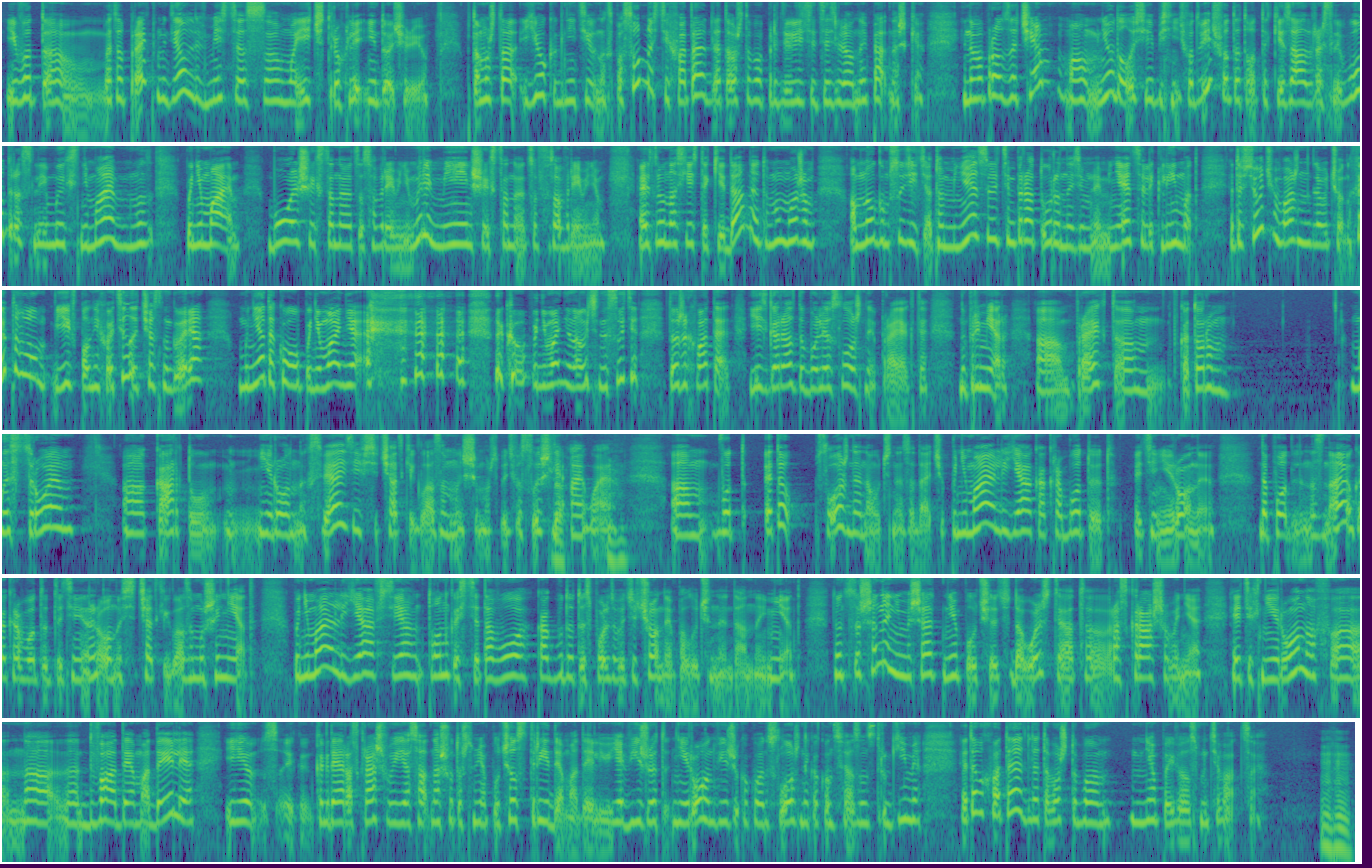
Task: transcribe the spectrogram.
И вот э, этот проект мы делали вместе с моей четырехлетней дочерью, потому что ее когнитивных способностей хватает для того, чтобы определить эти зеленые пятнышки. И на вопрос «зачем?» мне удалось ей объяснить. Вот видишь, вот это вот такие заросли, водоросли, мы их снимаем, мы понимаем, больше их становится со временем или меньше их становится со временем. А если у нас есть такие данные, то мы можем о многом судить, о том, меняется ли температура на Земле, меняется ли климат. Это все очень важно для ученых. Этого ей вполне хватило, честно говоря, мне такого понимания, такого понимания научной сути тоже хватает. Есть гораздо более сложные проекты. Например, а, проект, в котором мы строим а, карту нейронных связей в сетчатке глаза мыши. Может быть, вы слышали да. iWire. Mm-hmm. Вот это сложная научная задача. Понимаю ли я, как работают эти нейроны? доподлинно знаю, как работают эти нейроны в сетчатке глаза мыши, нет. Понимаю ли я все тонкости того, как будут использовать ученые полученные данные? Нет. Но это совершенно не мешает мне получать удовольствие от э, раскрашивания этих нейронов э, на 2D-модели. И э, когда я раскрашиваю, я соотношу то, что у меня получилось с 3D-моделью. Я вижу этот нейрон, вижу, какой он сложный, как он связан с другими. Этого хватает для того, чтобы у меня появилась мотивация. Угу.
